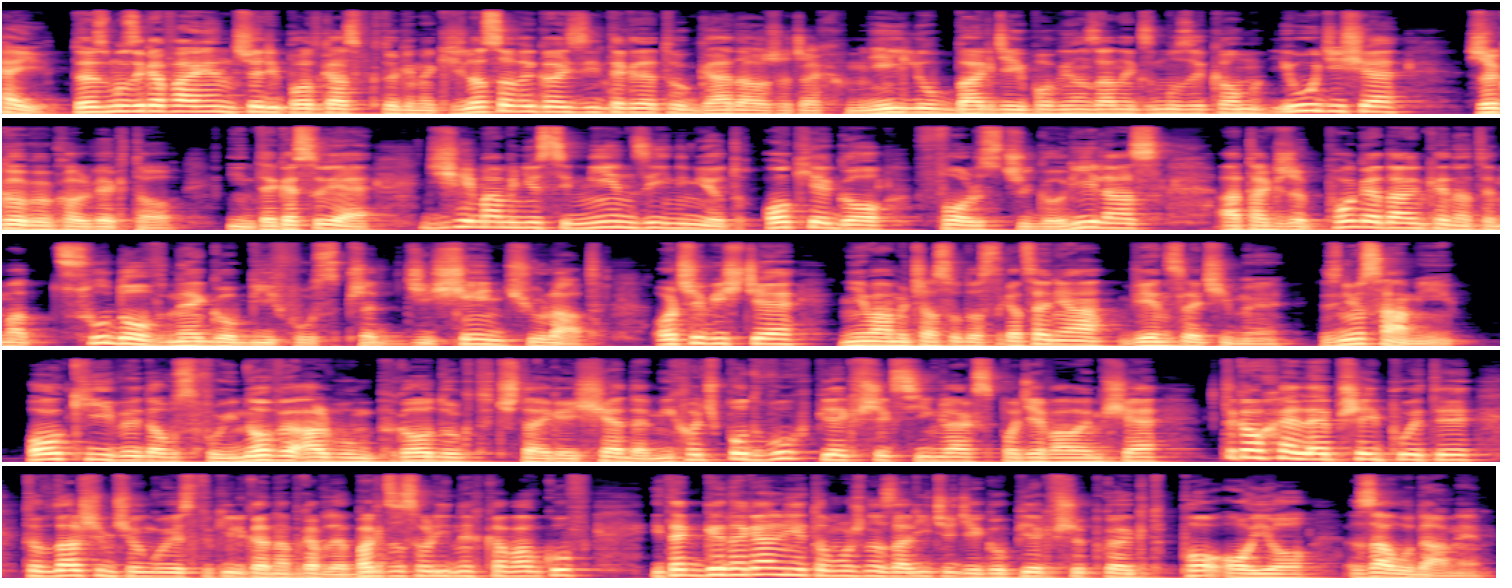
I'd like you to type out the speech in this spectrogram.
Hej, to jest Muzyka Fajn, czyli podcast, w którym jakiś losowy gość z internetu gada o rzeczach mniej lub bardziej powiązanych z muzyką i łudzi się, że kogokolwiek to interesuje. Dzisiaj mamy newsy m.in. od Okiego, Falls czy Gorillaz, a także pogadankę na temat cudownego bifu sprzed 10 lat. Oczywiście nie mamy czasu do stracenia, więc lecimy z newsami. Oki wydał swój nowy album Produkt 4.7 i choć po dwóch pierwszych singlach spodziewałem się trochę lepszej płyty, to w dalszym ciągu jest tu kilka naprawdę bardzo solidnych kawałków i tak generalnie to można zaliczyć jego pierwszy projekt po Ojo za udany.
